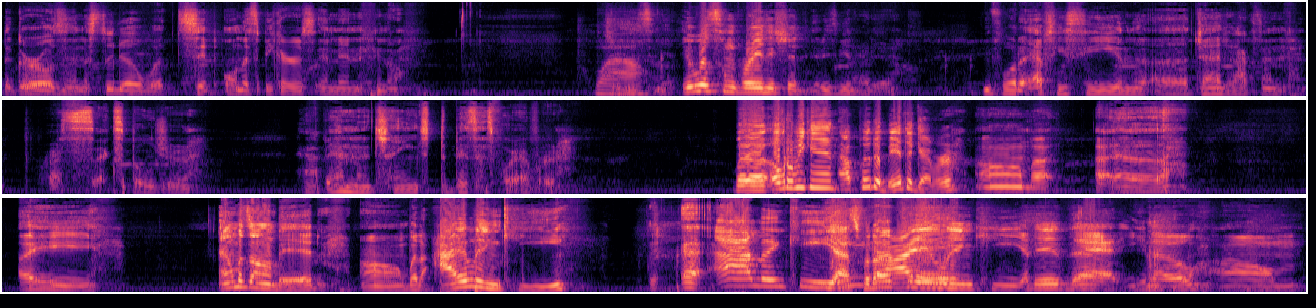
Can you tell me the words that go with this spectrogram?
the girls in the studio would sit on the speakers, and then you know, Wow. it was some crazy shit that he's being out there Before the FCC and the uh, Janet Jackson press exposure happened and changed the business forever. But uh, over the weekend, I put a bed together. Um, I, I, uh, a Amazon bed, um, with an Allen key. Uh, Allen Key. Yes, for the Okay. Allen key. I did that. You know, um,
